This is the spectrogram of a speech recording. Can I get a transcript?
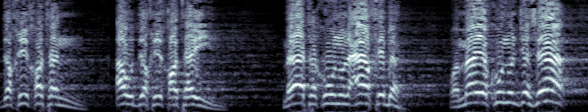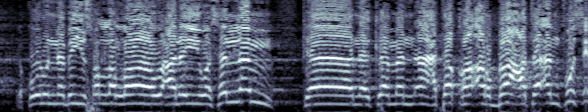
دقيقة أو دقيقتين. ما تكون العاقبة وما يكون الجزاء. يقول النبي صلى الله عليه وسلم كان كمن أعتق أربعة أنفس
